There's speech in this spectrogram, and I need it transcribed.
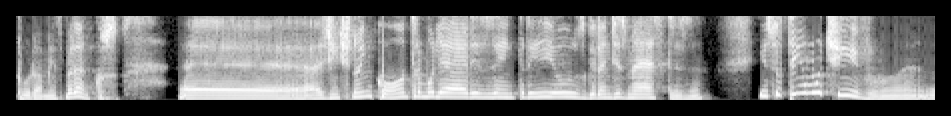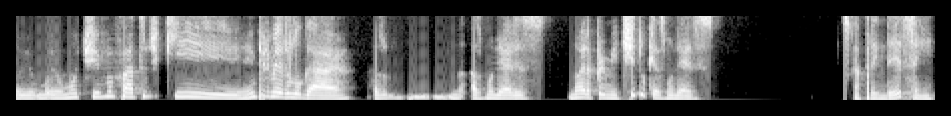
por homens brancos. É, a gente não encontra mulheres entre os grandes mestres, né? Isso tem um motivo. Né? O motivo é o fato de que, em primeiro lugar, as, as mulheres não era permitido que as mulheres aprendessem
